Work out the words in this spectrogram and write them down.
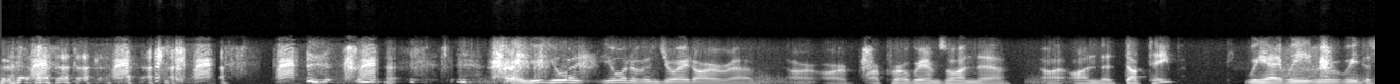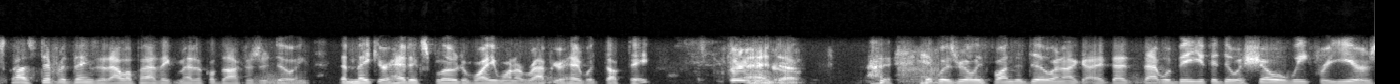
well, you you would you would have enjoyed our uh, our, our our programs on the uh, on the duct tape. We had we, we we discussed different things that allopathic medical doctors are doing that make your head explode and why you want to wrap your head with duct tape. There And uh, it was really fun to do, and I, I that that would be you could do a show a week for years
